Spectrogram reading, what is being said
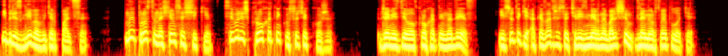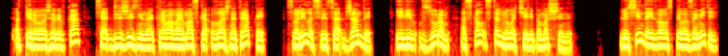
и брезгливо вытер пальцы. «Мы просто начнем со щеки. Всего лишь крохотный кусочек кожи». Джемми сделал крохотный надрез, и все-таки оказавшийся чрезмерно большим для мертвой плоти. От первого же рывка вся безжизненная кровавая маска влажной тряпкой свалилась с лица Джанды, явив взором оскал стального черепа машины. Люсинда едва успела заметить,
